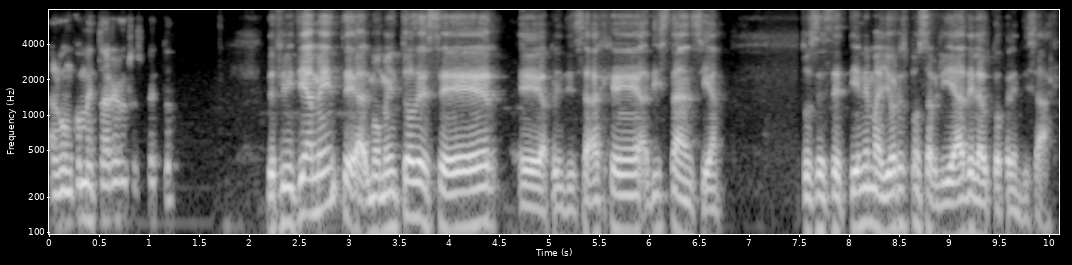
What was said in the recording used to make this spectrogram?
¿Algún comentario al respecto? Definitivamente, al momento de ser eh, aprendizaje a distancia, entonces se tiene mayor responsabilidad del autoaprendizaje.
